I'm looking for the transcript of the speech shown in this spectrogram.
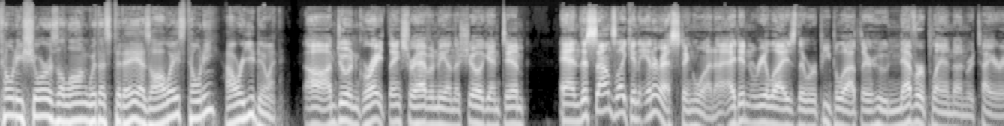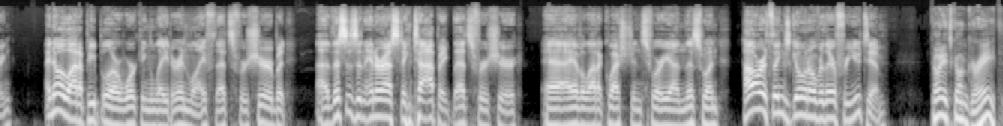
Tony Shore is along with us today as always. Tony, how are you doing? Oh, I'm doing great. Thanks for having me on the show again, Tim. And this sounds like an interesting one. I, I didn't realize there were people out there who never planned on retiring. I know a lot of people are working later in life, that's for sure, but uh, this is an interesting topic, that's for sure. Uh, I have a lot of questions for you on this one. How are things going over there for you, Tim? Tony, it's going great.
